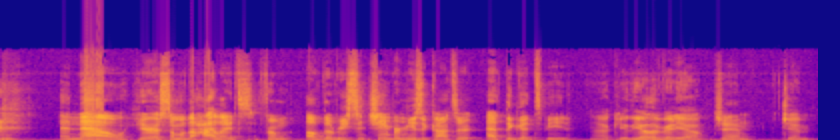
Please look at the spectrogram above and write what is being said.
And now, here are some of the highlights from of the recent chamber music concert at the Goodspeed. Now cue the other video, Jim. Jim.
